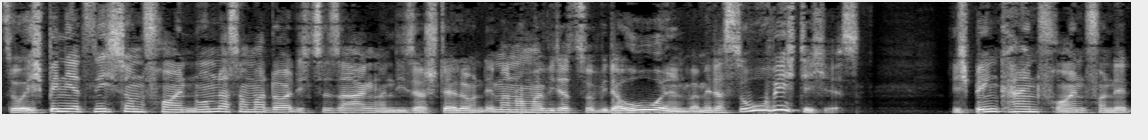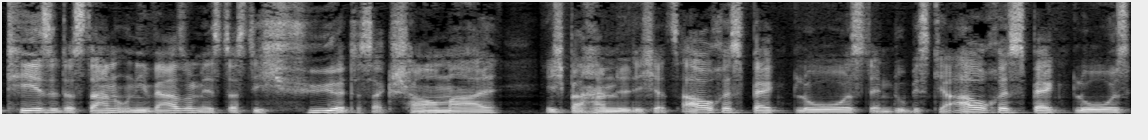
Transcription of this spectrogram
So, ich bin jetzt nicht so ein Freund, nur um das nochmal deutlich zu sagen an dieser Stelle und immer nochmal wieder zu wiederholen, weil mir das so wichtig ist. Ich bin kein Freund von der These, dass da ein Universum ist, das dich führt, das sagt, schau mal, ich behandle dich jetzt auch respektlos, denn du bist ja auch respektlos.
